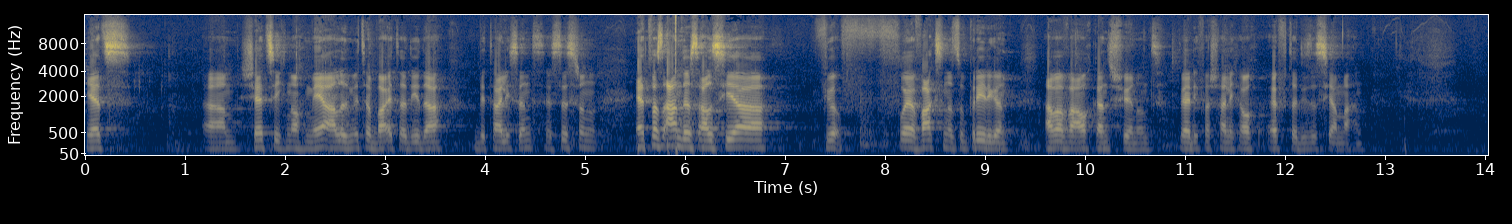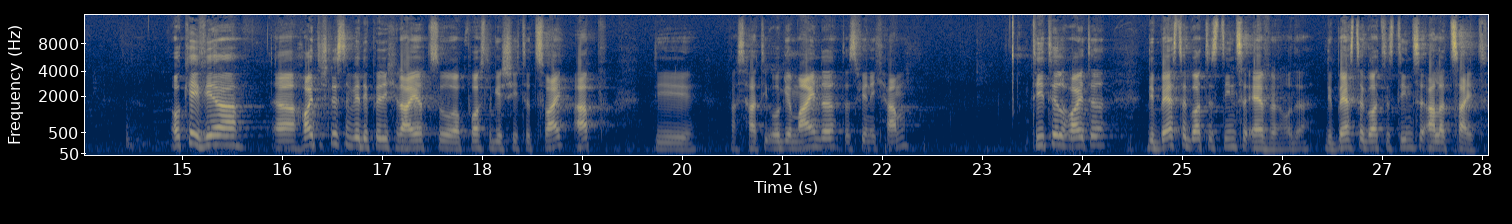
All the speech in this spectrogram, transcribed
jetzt ähm, schätze ich noch mehr alle Mitarbeiter, die da beteiligt sind. Es ist schon etwas anderes als hier für, für Erwachsene zu predigen, aber war auch ganz schön und werde ich wahrscheinlich auch öfter dieses Jahr machen. Okay, wir heute schließen wir die Predigtreihe zur Apostelgeschichte 2 ab. Die, was hat die Urgemeinde, das wir nicht haben? Titel heute: Die beste Gottesdienste ever oder die beste Gottesdienste aller Zeit.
